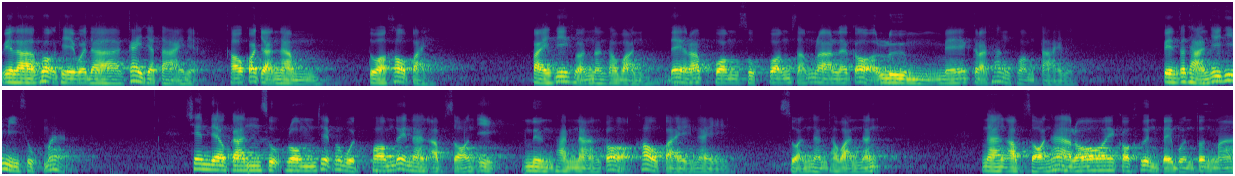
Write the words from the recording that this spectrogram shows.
เวลาพวกเทวดาใกล้จะตายเนี่ยเขาก็จะนำตัวเข้าไป ไปที่สวนนันทวัน ได้รับความสุขความสำราญแล้วก็ลืมแม้กระทั่งความตายเลย เป็นสถานที่ที่มีสุขมาก เช่นเดียวกันสุพรหมเทพบุตรพร้อมด้วยนางอับสรอีกหนึ่งพันนางก็เข้าไปในสวนนันทวันนั้น นางอับสรห้าร้อยก็ขึ้นไปบนต้นไม้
